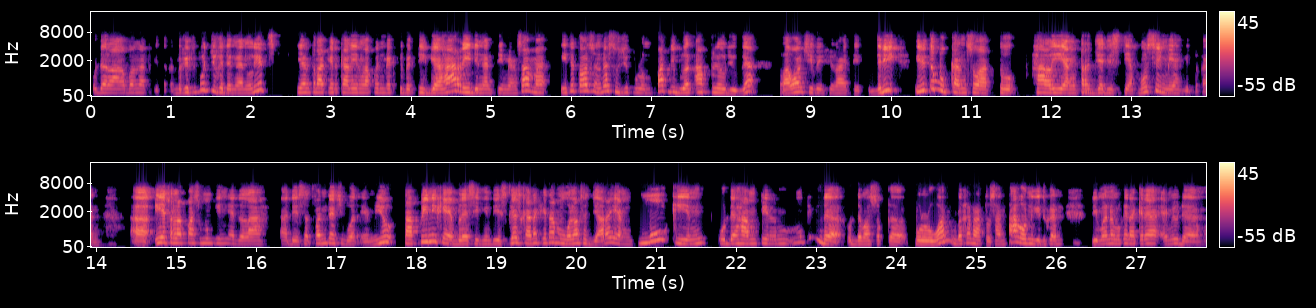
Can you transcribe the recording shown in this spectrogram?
udah lama banget gitu kan. Begitupun juga dengan Leeds yang terakhir kali yang lakukan back to back tiga hari dengan tim yang sama itu tahun 1974 di bulan April juga lawan Sheffield United. Jadi ini tuh bukan suatu hal yang terjadi setiap musim ya gitu kan. Uh, iya terlepas mungkin adalah uh, disadvantage buat MU, tapi ini kayak blessing in disguise karena kita mengulang sejarah yang mungkin udah hampir mungkin udah udah masuk ke puluhan bahkan ratusan tahun gitu kan. Di mana mungkin akhirnya MU udah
